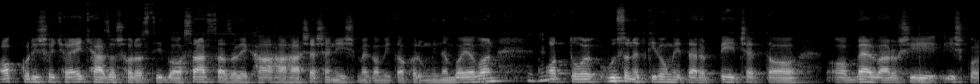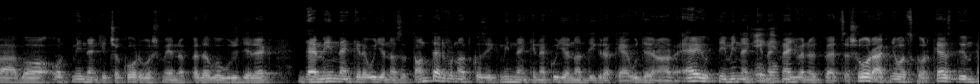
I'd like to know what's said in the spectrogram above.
akkor is, hogyha egy házas harasztiba a 100% HHH esen is, meg amit akarunk, minden baja van, uh-huh. attól 25 km Pécsett a, a belvárosi iskolába, ott mindenki csak orvosmérnök, pedagógus gyerek, de mindenkire ugyanaz a tanterv vonatkozik, mindenkinek ugyanaddigra kell ugyanarra eljutni, mindenkinek Igen. 45 perces órák, 8-kor kezdünk,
